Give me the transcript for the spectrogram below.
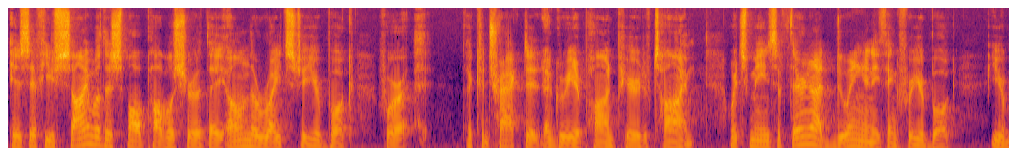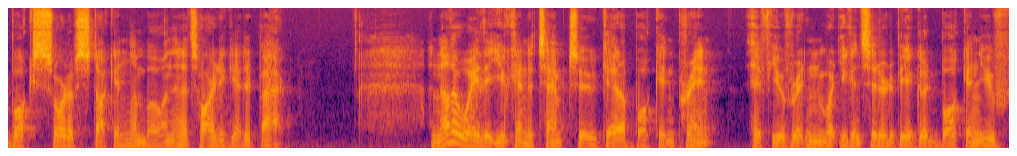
is if you sign with a small publisher, they own the rights to your book for a contracted, agreed upon period of time, which means if they're not doing anything for your book, your book's sort of stuck in limbo and then it's hard to get it back. Another way that you can attempt to get a book in print, if you've written what you consider to be a good book and you've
